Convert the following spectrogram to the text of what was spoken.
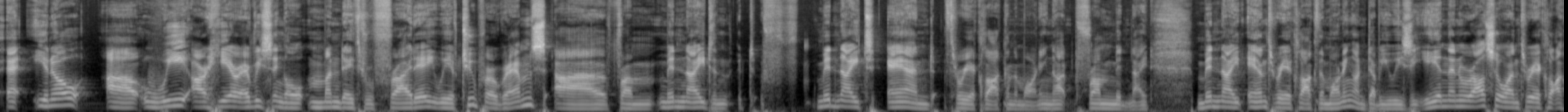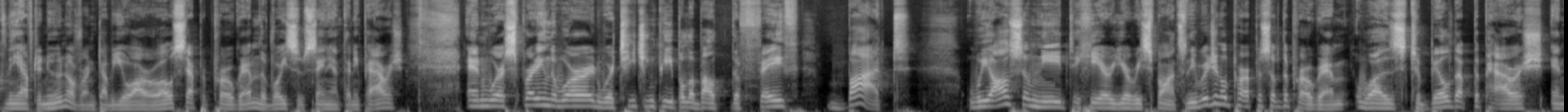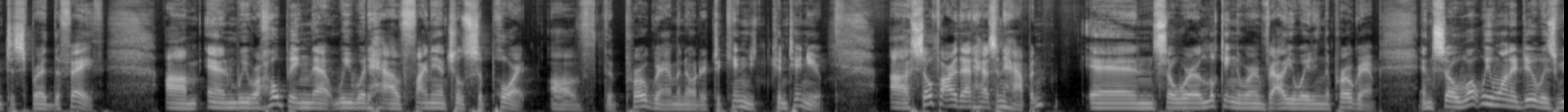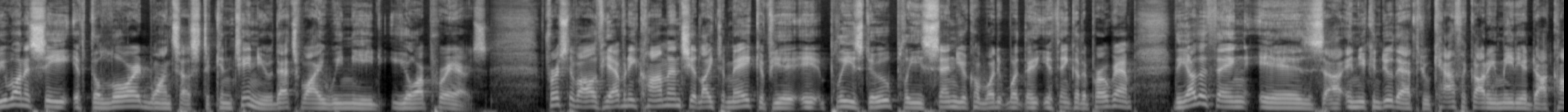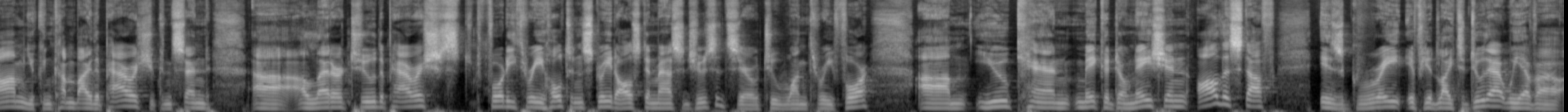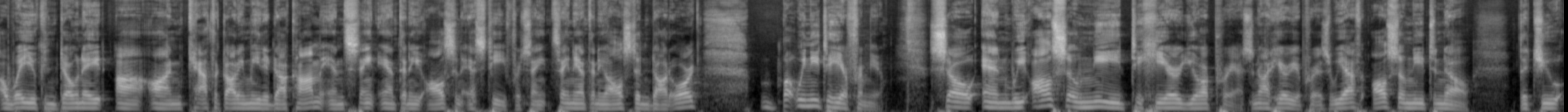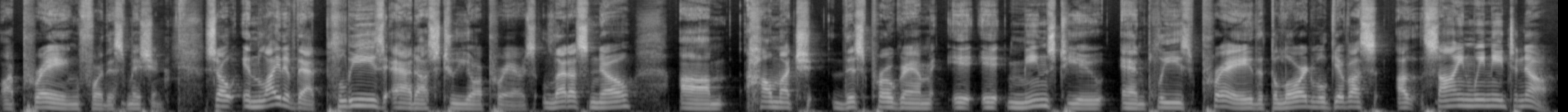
Uh, you know, uh, we are here every single Monday through Friday. We have two programs uh, from midnight and midnight and three o'clock in the morning, not from midnight, midnight and three o'clock in the morning on WEZE. And then we're also on three o'clock in the afternoon over on WROL, separate program, The Voice of St. Anthony Parish. And we're spreading the word, we're teaching people about the faith, but we also need to hear your response. The original purpose of the program was to build up the parish and to spread the faith. Um, and we were hoping that we would have financial support of the program in order to continue. Uh, so far, that hasn't happened. And so we're looking, we're evaluating the program. And so what we want to do is we want to see if the Lord wants us to continue. That's why we need your prayers. First of all, if you have any comments you'd like to make, if you eh, please do, please send your what what you think of the program. The other thing is, uh, and you can do that through CatholicAudiomedia.com. You can come by the parish. You can send uh, a letter to the parish, 43 Holton Street, Allston, Massachusetts 02134. Um, you can make a donation. All this stuff is great if you'd like to do that. We have a, a way you can donate uh, on CatholicAudiomedia.com and St. Anthony Alston, ST for St. Anthony Alston.org. But we need to hear from you. So, and we also need to hear your prayers, not hear your prayers. We have also need to know that you are praying for this mission. So, in light of that, please add us to your prayers. Let us know um, how much this program it, it, means to you, and please pray that the Lord will give us a sign we need to know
